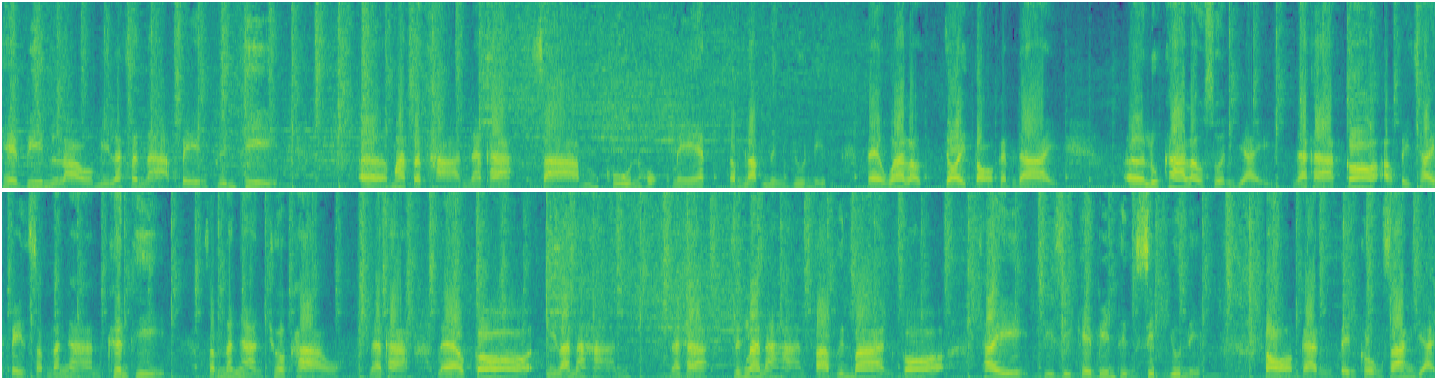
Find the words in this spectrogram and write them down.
Cabin เรามีลักษณะเป็นพื้นที่มาตรฐานนะคะ3คูณ6เมตรสำหรับ 1 ยูนิต แต่ว่าเราจอยต่อกันได้ลูกค้าเราส่วนใหญ่นะคะ ก็เอาไปใช้เป็นสำนักงงานเคลื่อนที่สำนักงงานชั่วคราวนะคะ แล้วก็มีร้านอาหารนะคะ ซึ่งร้านอาหารป่าพื้นบ้านก็ใช้ TC Cabin ถึง 10 ยูนิต ต่อกันเป็นโครงสร้างใหญ่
